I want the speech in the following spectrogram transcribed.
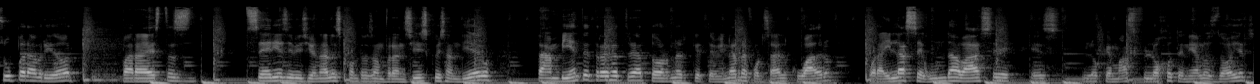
super abridor para estas series divisionales contra San Francisco y San Diego. También te trae a Trea Turner que te viene a reforzar el cuadro. Por ahí la segunda base es lo que más flojo tenía los Dodgers.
